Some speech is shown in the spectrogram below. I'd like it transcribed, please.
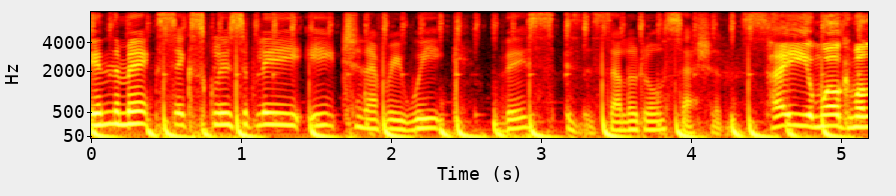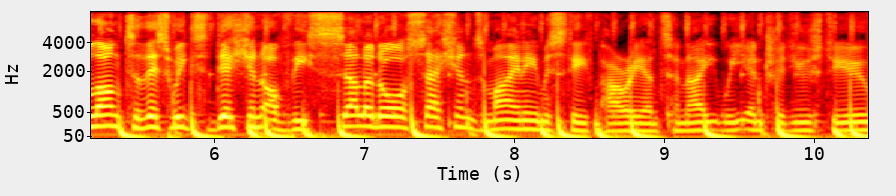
In the mix exclusively each and every week. This is the Selador Sessions. Hey, and welcome along to this week's edition of the Selador Sessions. My name is Steve Parry, and tonight we introduce to you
